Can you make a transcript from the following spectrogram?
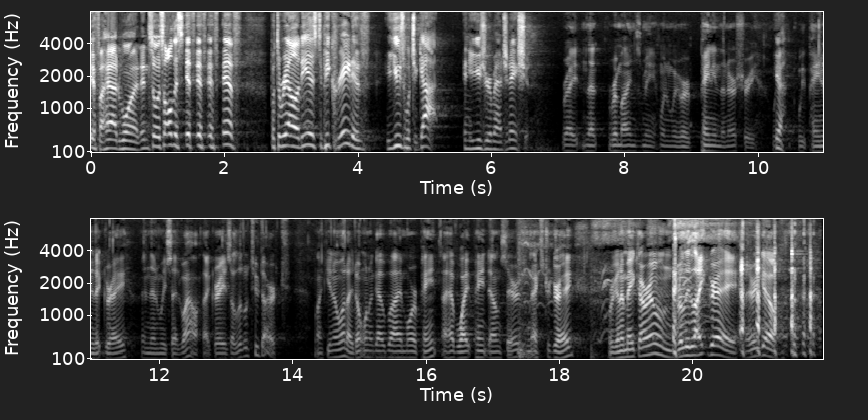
if I had one. And so it's all this if, if, if, if. But the reality is to be creative, you use what you got and you use your imagination. Right, and that reminds me when we were painting the nursery. We, Yeah. We painted it gray, and then we said, wow, that gray is a little too dark. I'm like, you know what? I don't want to go buy more paint. I have white paint downstairs and extra gray. We're going to make our own really light gray. There you go.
